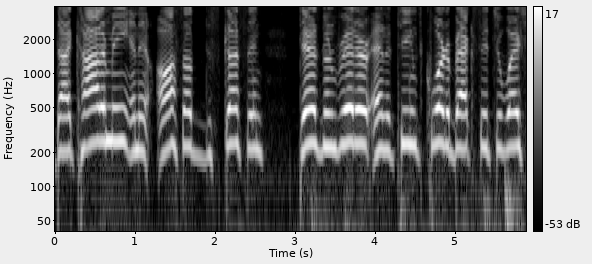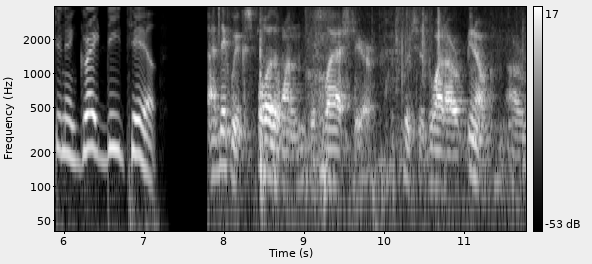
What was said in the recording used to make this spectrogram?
dichotomy and then also discussing Desmond Ridder and the team's quarterback situation in great detail. I think we explored the one this last year, which is what our, you know, our,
